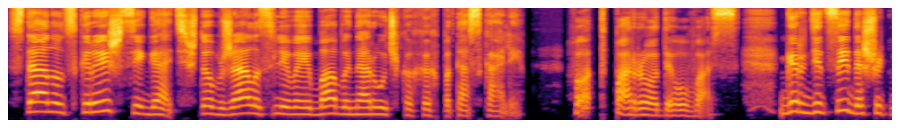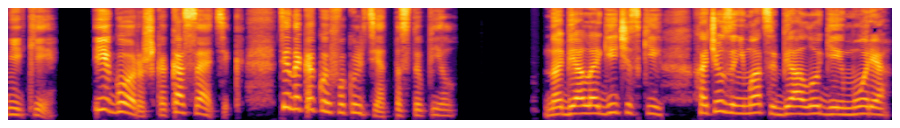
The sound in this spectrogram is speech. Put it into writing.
Станут с крыш сигать, чтоб жалостливые бабы на ручках их потаскали. Вот породы у вас. Гордецы да шутники. Егорушка, касатик, ты на какой факультет поступил? На биологический. Хочу заниматься биологией моря.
